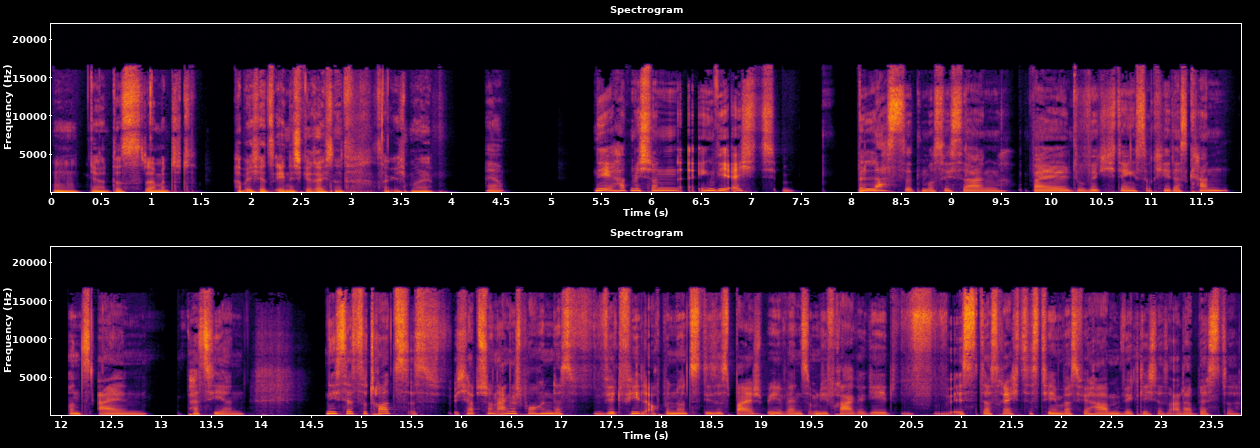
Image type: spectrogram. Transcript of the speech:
Mhm. Ja, das damit habe ich jetzt eh nicht gerechnet, sag ich mal. Ja. Nee, hat mich schon irgendwie echt belastet, muss ich sagen, weil du wirklich denkst, okay, das kann uns allen passieren. Nichtsdestotrotz, ist, ich habe es schon angesprochen, das wird viel auch benutzt, dieses Beispiel, wenn es um die Frage geht, ist das Rechtssystem, was wir haben, wirklich das allerbeste?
